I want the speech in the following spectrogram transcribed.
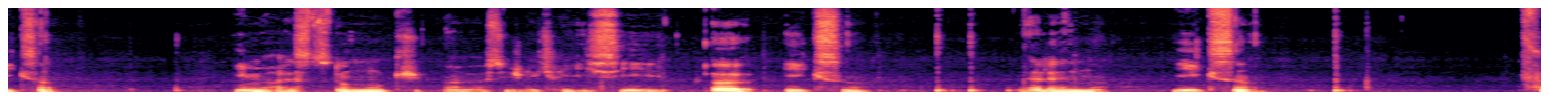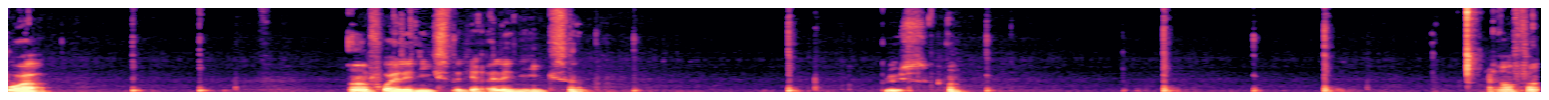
x. Il me reste donc, euh, si je l'écris ici, e x ln x fois 1 fois ln x, c'est-à-dire ln x plus 1. Et enfin,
